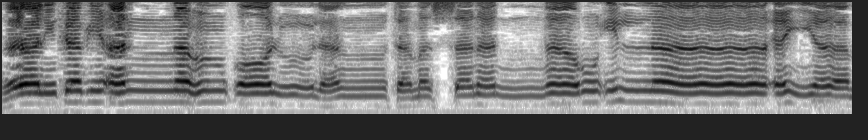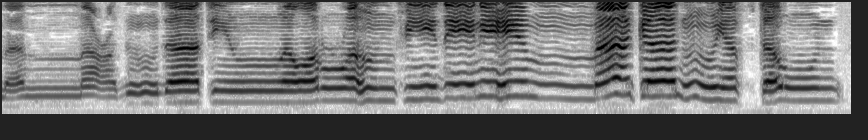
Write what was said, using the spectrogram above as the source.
ذلك بأنهم قالوا لن تمسنا النار إلا أياما معدودات وغرهم في دينهم ما كانوا يفترون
